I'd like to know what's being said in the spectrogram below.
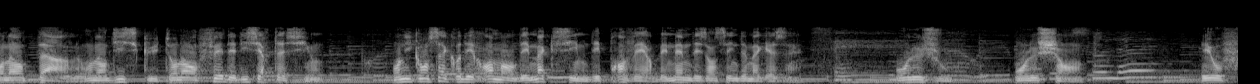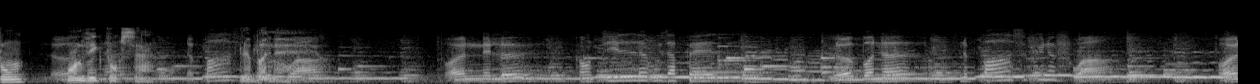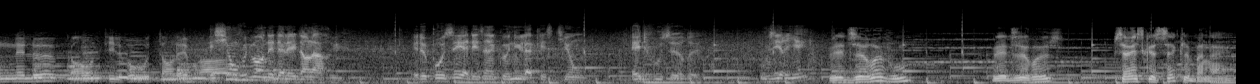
On en parle, on en discute, on en fait des dissertations. On y consacre des romans, des maximes, des proverbes et même des enseignes de magasins. On le joue, on le chante. Et au fond, on ne vit que pour ça. Le bonheur. Prenez-le quand il vous appelle. Le bonheur ne passe qu'une fois. Prenez-le quand il vous tend les bras. Et si on vous demandait d'aller dans la rue et de poser à des inconnus la question Êtes-vous heureux? Vous iriez? Vous êtes heureux, vous? Vous êtes heureuse? Vous savez ce que c'est que le bonheur?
